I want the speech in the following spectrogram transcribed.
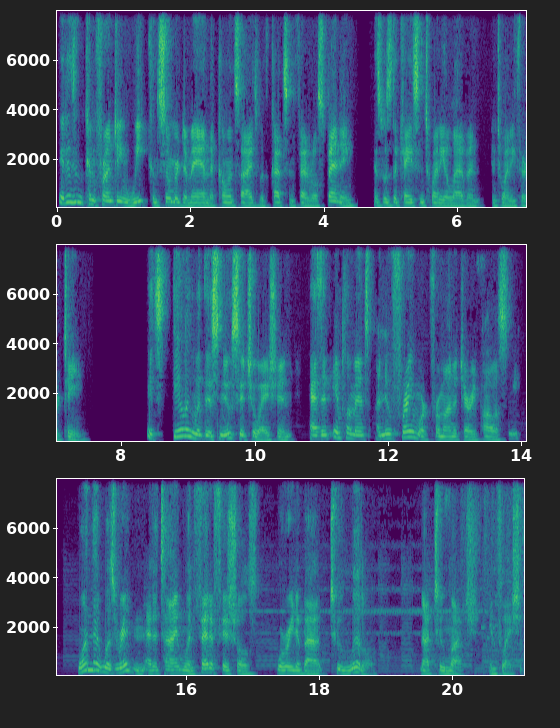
It isn't confronting weak consumer demand that coincides with cuts in federal spending, as was the case in 2011 and 2013. It's dealing with this new situation as it implements a new framework for monetary policy, one that was written at a time when Fed officials worried about too little, not too much inflation.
